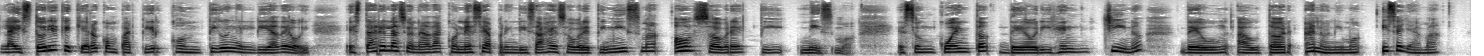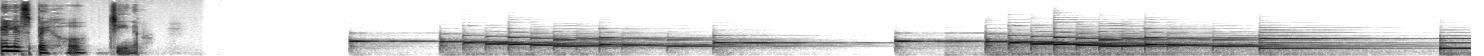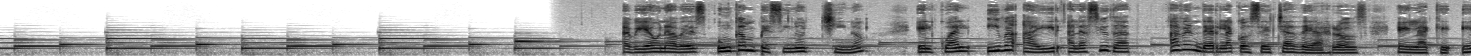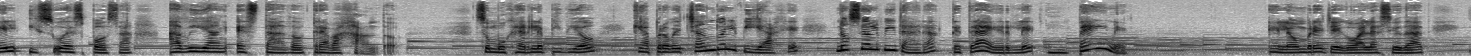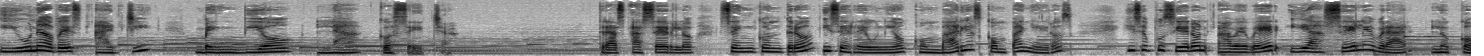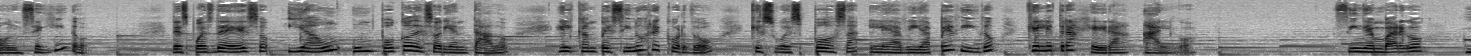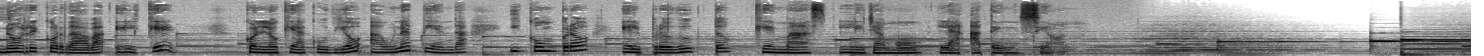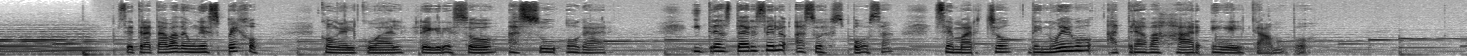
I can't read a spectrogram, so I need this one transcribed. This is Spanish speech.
La historia que quiero compartir contigo en el día de hoy está relacionada con ese aprendizaje sobre ti misma o sobre ti mismo. Es un cuento de origen chino de un autor anónimo y se llama El espejo chino. Había una vez un campesino chino, el cual iba a ir a la ciudad a vender la cosecha de arroz en la que él y su esposa habían estado trabajando. Su mujer le pidió que aprovechando el viaje no se olvidara de traerle un peine. El hombre llegó a la ciudad y una vez allí vendió la cosecha. Tras hacerlo, se encontró y se reunió con varios compañeros y se pusieron a beber y a celebrar lo conseguido. Después de eso, y aún un poco desorientado, el campesino recordó que su esposa le había pedido que le trajera algo. Sin embargo, no recordaba el qué, con lo que acudió a una tienda y compró el producto que más le llamó la atención. Se trataba de un espejo con el cual regresó a su hogar y tras dárselo a su esposa, se marchó de nuevo a trabajar en el campo.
